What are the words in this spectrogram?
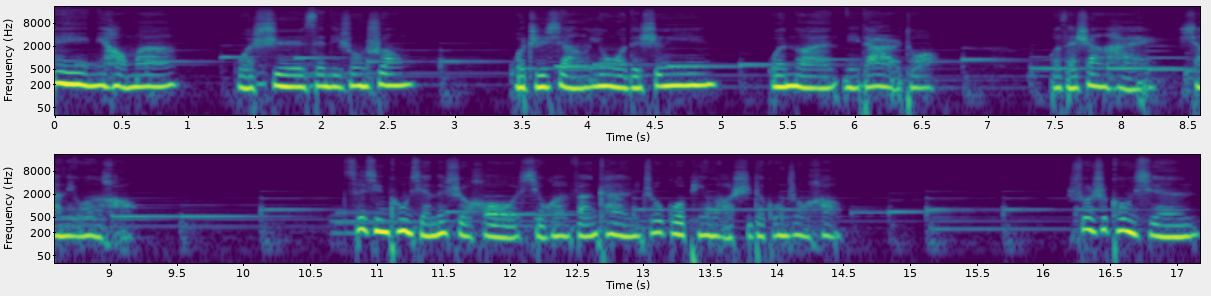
嘿，你好吗？我是三 D 双双，我只想用我的声音温暖你的耳朵。我在上海向你问好。最近空闲的时候，喜欢翻看周国平老师的公众号。说是空闲，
